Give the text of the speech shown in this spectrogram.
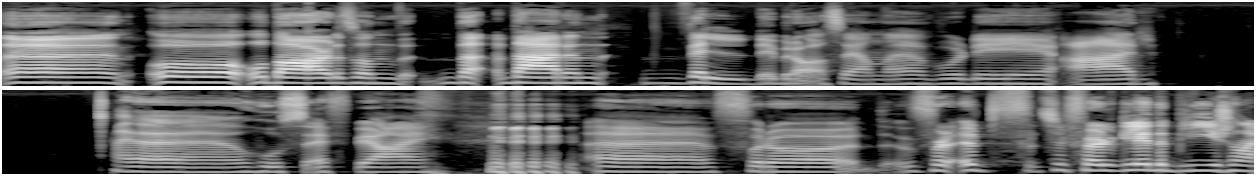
Uh, og, og da er det sånn det, det er en veldig bra scene hvor de er eh, hos FBI. eh, for å for, for, Selvfølgelig, det blir sånn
